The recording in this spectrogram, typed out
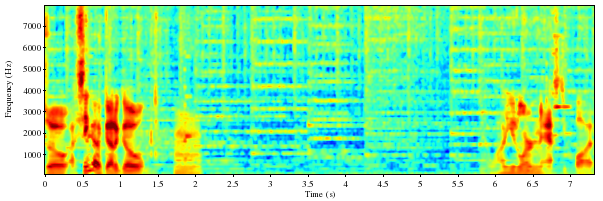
So, I think I've got to go... Hmm. Why do you learn Nasty Plot?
